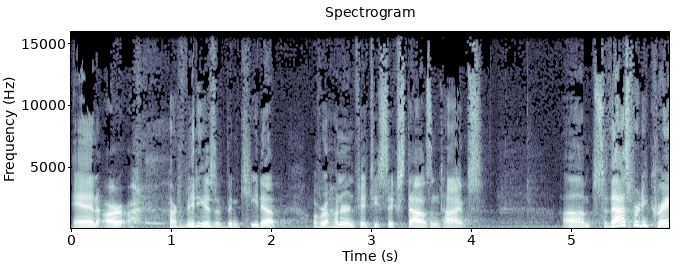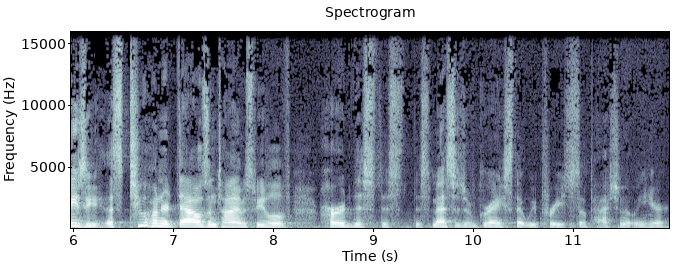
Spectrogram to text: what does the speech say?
and our, our videos have been keyed up over 156,000 times. Um, so that's pretty crazy. That's 200,000 times people have heard this, this, this message of grace that we preach so passionately here.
